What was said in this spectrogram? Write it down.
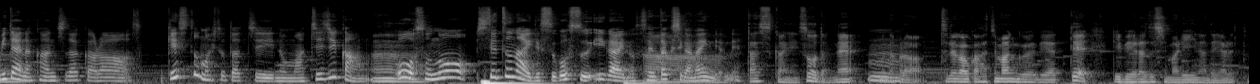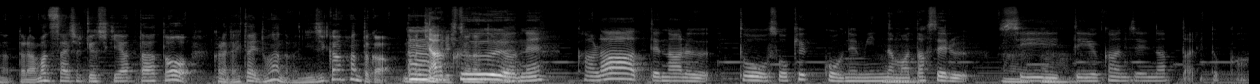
みたいな感じだからゲストの人たちの待ち時間をその施設内で過ごす以外の選択肢がないんだよね。確かにそうだね、うん、だから鶴岡八幡宮でやってリベラ寿司マリーナでやるってなったらまず最初挙式やった後から大体どうなんだろう？2時間半とかなんか準備必要なんだよね。うん、よねからってなるとそう結構ねみんな待たせる。し、うんうん、っていう感じになったりとか。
